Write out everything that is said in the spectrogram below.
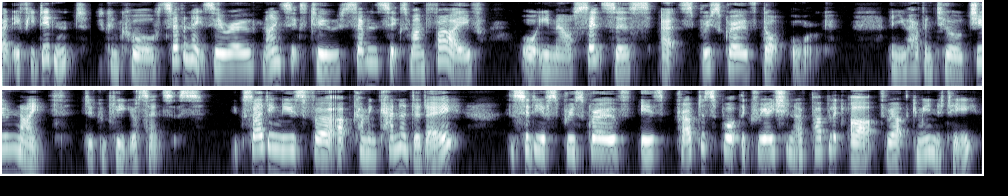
but if you didn't, you can call 780 962 7615 or email census at sprucegrove.org. And you have until June 9th to complete your census. Exciting news for upcoming Canada Day. The City of Spruce Grove is proud to support the creation of public art throughout the community.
